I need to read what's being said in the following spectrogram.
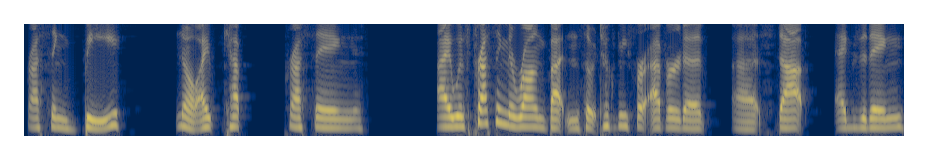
pressing B. No, I kept pressing. I was pressing the wrong button, so it took me forever to uh, stop exiting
